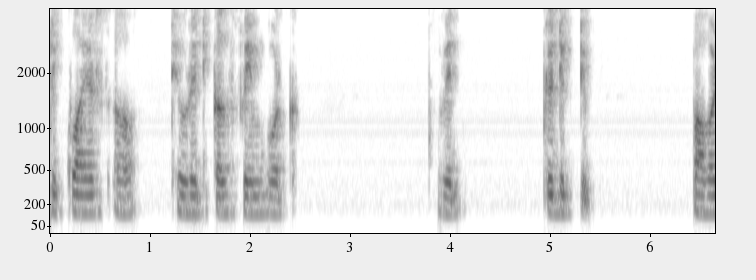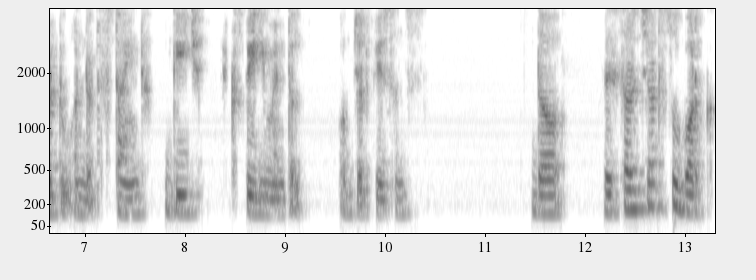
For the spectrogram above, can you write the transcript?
requires a theoretical framework with predictive power to understand these experimental observations. The researchers' work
